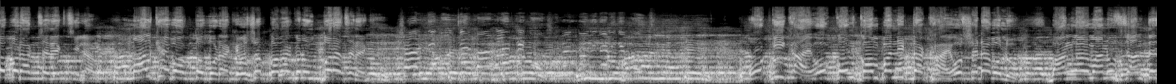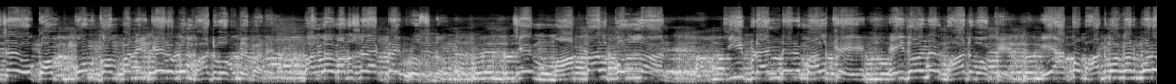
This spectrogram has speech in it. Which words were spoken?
বক্তব্য রাখছে, দেখছিলাম। মাল খেয়ে বক্তব্য রাখে ওইসব কথার কোনো উত্তর আছে নাকি? ও কি খায়? ও কোন কোম্পানিরটা খায়? ও সেটা বলুক। বাংলার মানুষ জানতে চায় ও কোন কোম্পানির কে এরকম ভাট বকতে পারে? বাংলার মানুষের একটাই প্রশ্ন, যে মাতাল কল্যাণ কি ব্র্যান্ডের মাল খেয়ে এই ধরনের ভাট বকে? এ এত ভাট বকার পরে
